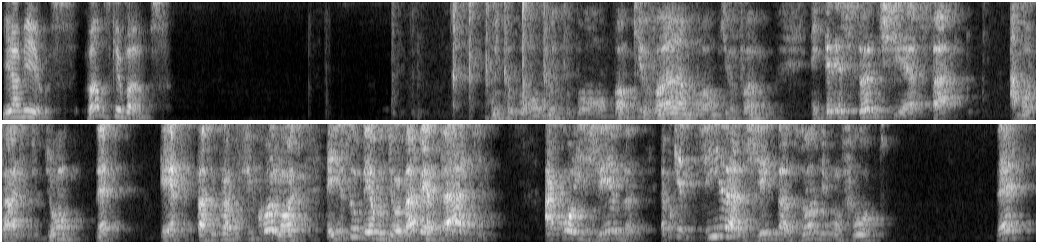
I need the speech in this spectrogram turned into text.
e amigos. Vamos que vamos. Muito bom, muito bom. Vamos que vamos, vamos que vamos. É interessante essa abordagem de John, né? Essa passa pela psicológica. É isso mesmo, John. Na verdade, a corrigenda é porque tira a gente da zona de conforto. Né?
